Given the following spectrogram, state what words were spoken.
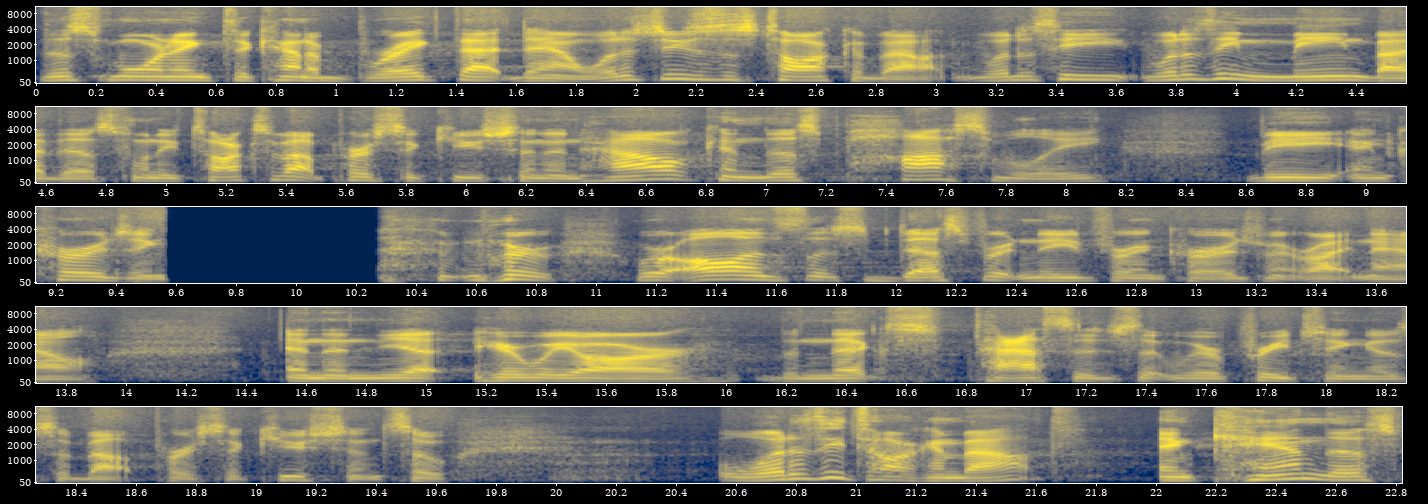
this morning to kind of break that down. What does Jesus talk about? What does he, what does he mean by this when he talks about persecution, and how can this possibly be encouraging? we're, we're all in such desperate need for encouragement right now. And then, yet, here we are. The next passage that we're preaching is about persecution. So, what is he talking about? And can this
